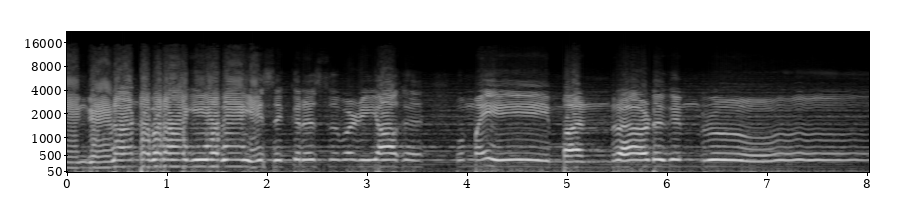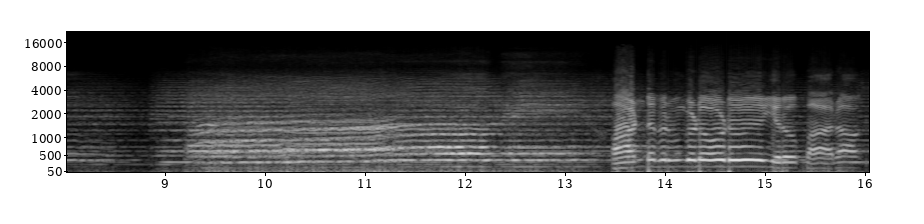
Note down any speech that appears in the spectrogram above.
எங்கள் ஆண்டவராகியவே இயேசு கிறிஸ்து வழியாக உம்மை மன்றாடுகின்றோ ஆண்டவர் உங்களோடு இருப்பாராக.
